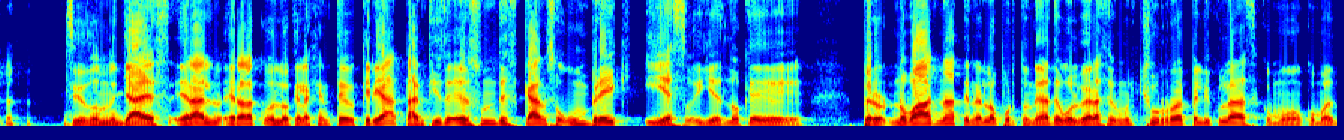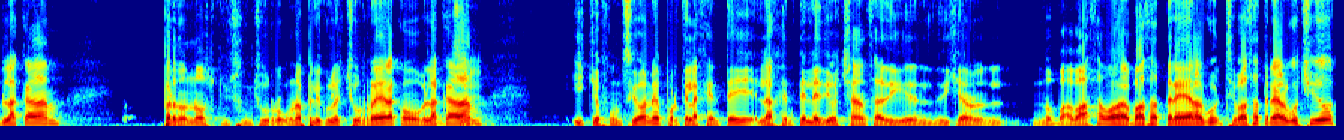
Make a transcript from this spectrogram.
Sí, donde ya es, era, era lo que la gente quería, tantito, es un descanso, un break, y eso, y es lo que, pero no van a tener la oportunidad de volver a hacer un churro de películas como, como es Black Adam, perdón, no es un churro, una película churrera como Black Adam, y que funcione porque la gente, la gente le dio chance, di- le dijeron, no, va- vas a, vas a traer algo, si vas a traer algo chido,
